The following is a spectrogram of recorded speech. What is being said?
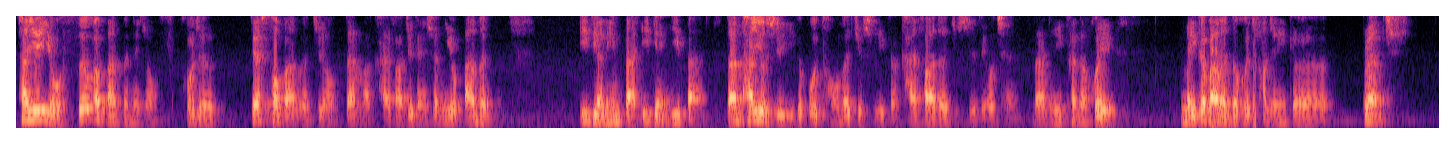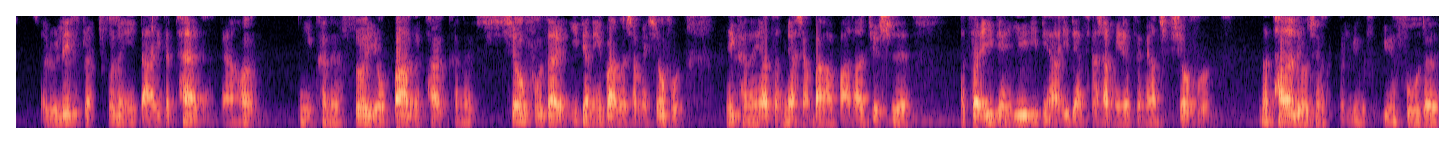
它也有 server 版本那种或者 desktop 版本这种代码开发，就等于说你有版本一点零版、一点一版，但它又是一个不同的，就是一个开发的就是流程。那你可能会每个版本都会创建一个 branch release branch，或者你打一个 tag，然后你可能说有 bug，它可能修复在一点零版本上面修复，你可能要怎么样想办法把它就是在一点一、一点二、一点三上面也怎么样去修复？那它的流程和云云服务的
